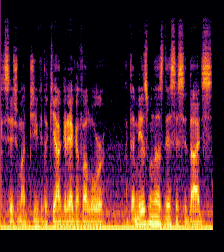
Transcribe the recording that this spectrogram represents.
que seja uma dívida que agrega valor, até mesmo nas necessidades.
